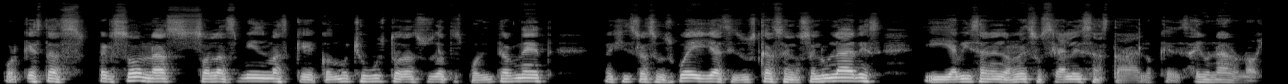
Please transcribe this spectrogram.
porque estas personas son las mismas que con mucho gusto dan sus datos por internet, registra sus huellas y sus casas en los celulares y avisan en las redes sociales hasta lo que desayunaron hoy.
